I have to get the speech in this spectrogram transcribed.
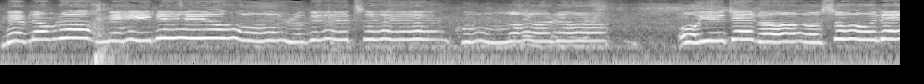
Mevlam rahmeyliyor bütün kullara. O yüce Resul'e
